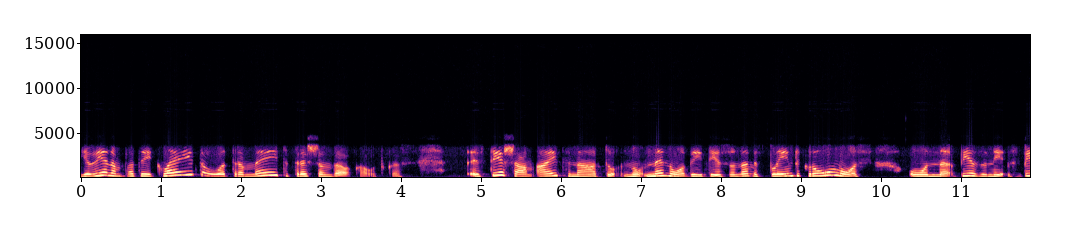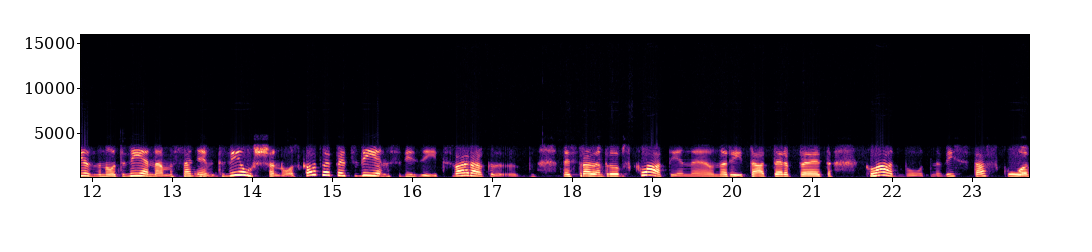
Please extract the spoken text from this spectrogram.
Ja vienam patīk kleita, otram meita, trešam vēl kaut kas. Es tiešām aicinātu nu, nenobīties un nemest plinti krūmos Un uh, piezvanot vienam, saņemt vilšanos, kaut vai pēc vienas vizītes. Vairāk uh, mēs strādājam, protams, klātienē, un arī tā terapeita klātbūtne, viss tas, ko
